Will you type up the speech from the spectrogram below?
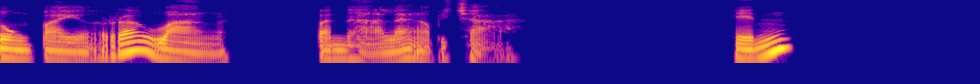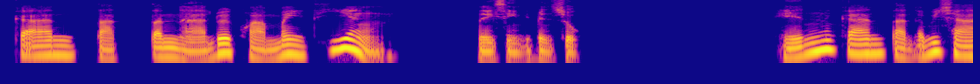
ลงไประหว่างปัญหาและอวิชชา เห็น การตัดตัณหาด้วยความไม่เที่ยงในสิ่งที่เป็นสุข เห็นการตัดอวิชชา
